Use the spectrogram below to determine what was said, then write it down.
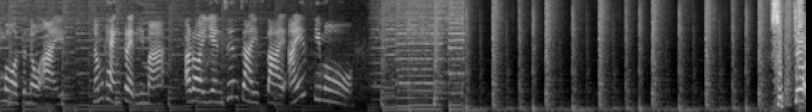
กิโมสโนไอซ์น้ำแข็งเกรดหิมะ อร่อยเย็นชื่นใจสไตล์ไอซ์กิโมสสุดยอด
